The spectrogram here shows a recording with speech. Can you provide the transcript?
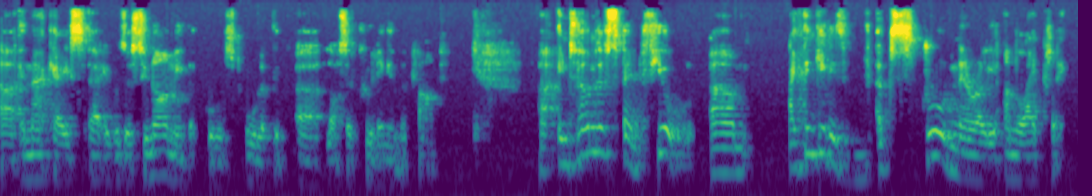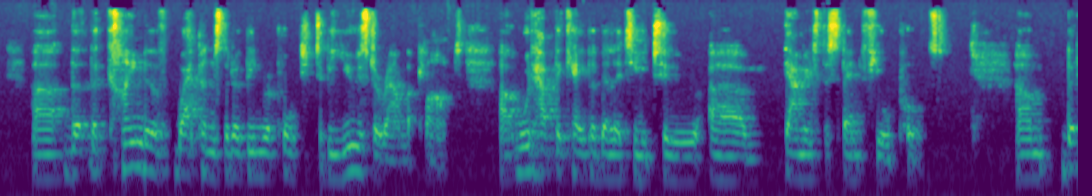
Uh, in that case, uh, it was a tsunami that caused all of the uh, loss of cooling in the plant. Uh, in terms of spent fuel, um, I think it is extraordinarily unlikely uh, that the kind of weapons that have been reported to be used around the plant uh, would have the capability to um, damage the spent fuel pools. Um, but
